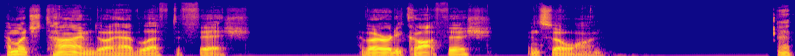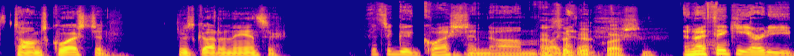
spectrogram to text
How much time do I have left to fish? Have I already caught fish? And so on. That's Tom's question. Who's got an answer? That's a good question. Um, That's like- a good question. And I think he already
